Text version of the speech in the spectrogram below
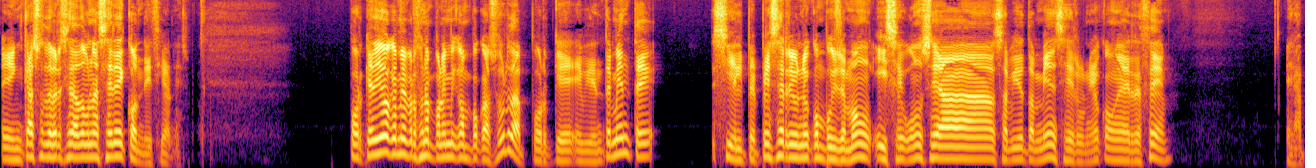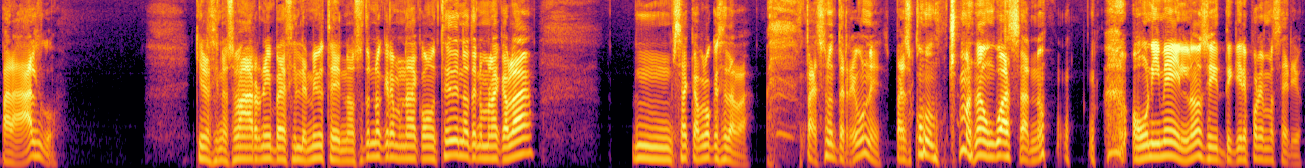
en caso de haberse dado una serie de condiciones. ¿Por qué digo que me parece una polémica un poco absurda? Porque evidentemente, si el PP se reunió con Puigdemont y según se ha sabido también, se reunió con ERC, era para algo. Quiero decir, no se van a reunir para decirle, mire usted, nosotros no queremos nada con ustedes, no tenemos nada que hablar, mm, se acabó lo que se daba. para eso no te reúnes, para eso es como mucho mandar un WhatsApp, ¿no? o un email, ¿no? Si te quieres poner más serio.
